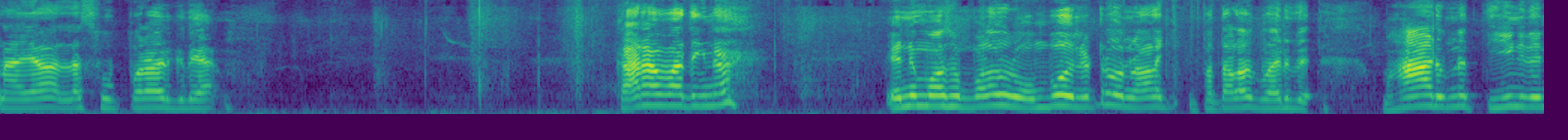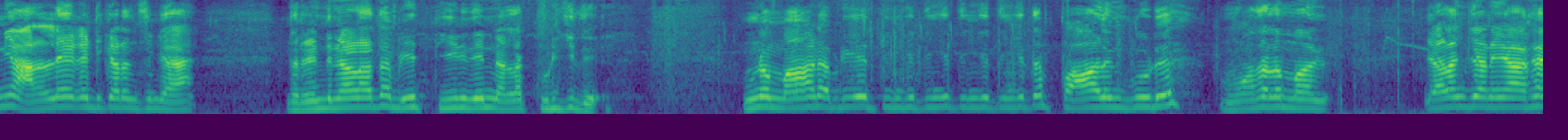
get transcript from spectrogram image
நாயா எல்லாம் சூப்பராக இருக்குது. கறவை பார்த்தீங்கன்னா என்ன மாதம் போல ஒரு ஒம்பது லிட்டர் ஒரு நாளைக்கு இப்போத்த அளவுக்கு வருது. மாடு இன்னும் தீனி தண்ணி அல்லையே கட்டி கிடந்துச்சுங்க. இந்த ரெண்டு நாளாக தான் அப்படியே தீனி தண்ணி நல்லா குடிக்குது. இன்னும் மாடு அப்படியே திங்க திங்க திங்க திங்கத்தான் பாலும் கூடு முதல்ல மாடு இளஞ்சனையாக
